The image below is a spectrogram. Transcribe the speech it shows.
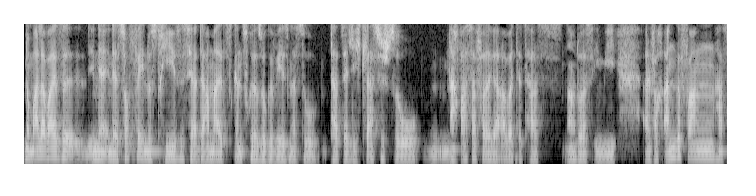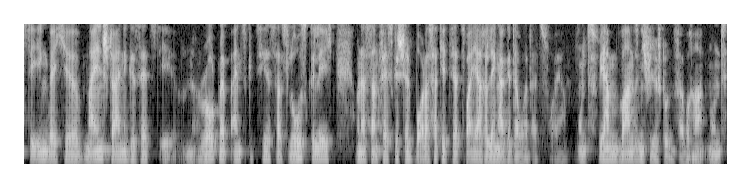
Normalerweise in der, in der Softwareindustrie ist es ja damals ganz früher so gewesen, dass du tatsächlich klassisch so nach Wasserfall gearbeitet hast. Ne? Du hast irgendwie einfach angefangen, hast dir irgendwelche Meilensteine gesetzt, eine Roadmap einskizierst, hast losgelegt und hast dann festgestellt, boah, das hat jetzt ja zwei Jahre länger gedauert als vorher. Und wir haben wahnsinnig viele Stunden verbraten. Und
